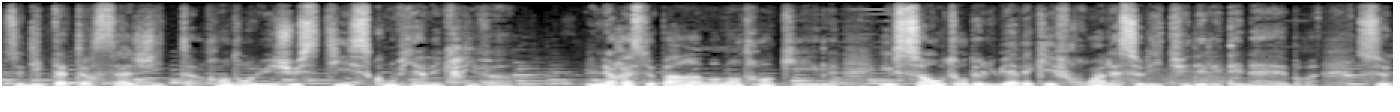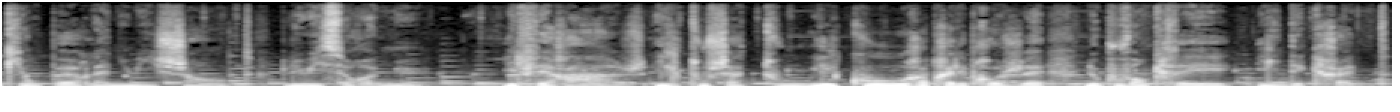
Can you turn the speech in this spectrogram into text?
Ce dictateur s'agite, rendons-lui justice, convient l'écrivain. Il ne reste pas un moment tranquille. Il sent autour de lui avec effroi la solitude et les ténèbres. Ceux qui ont peur la nuit chantent, lui se remue. Il fait rage, il touche à tout, il court après les projets, ne pouvant créer, il décrète.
